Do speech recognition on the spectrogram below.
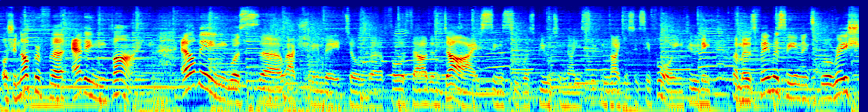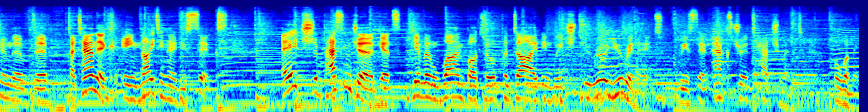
oceanographer Allyn Vine. Elvin was uh, actually made over 4,000 dives since it was built in 1964, including, but most famously, an exploration of the Titanic in 1986. Each passenger gets given one bottle per dive in which to urinate, with an extra attachment for women.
